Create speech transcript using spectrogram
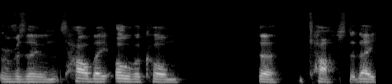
resilience, how they overcome the tasks that they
